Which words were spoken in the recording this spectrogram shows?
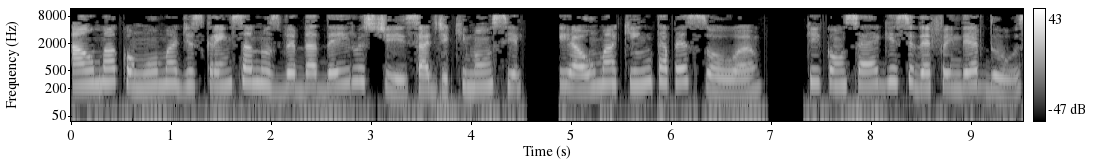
alma com uma descrença nos verdadeiros Tzadikimonsi, e a uma quinta pessoa que consegue se defender dos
